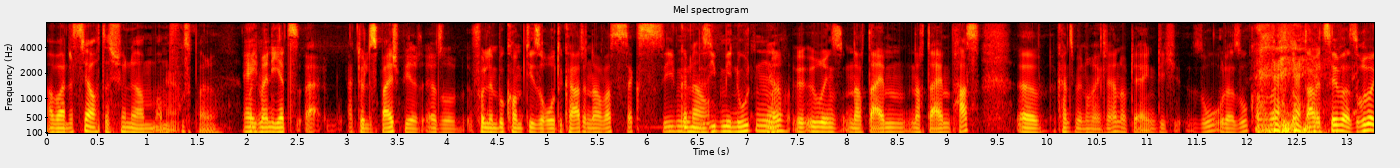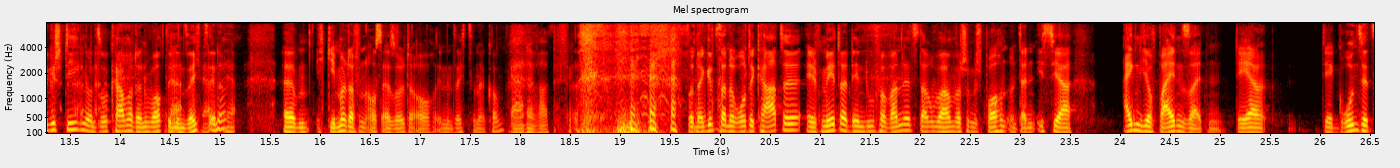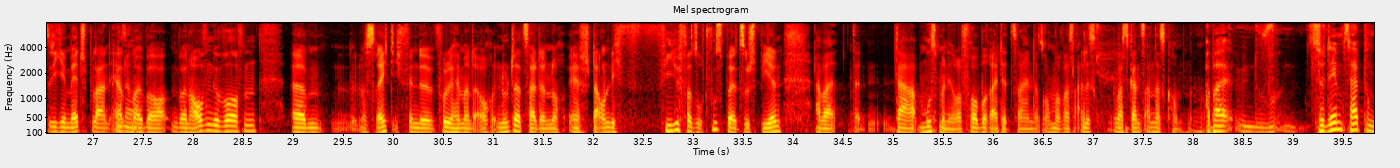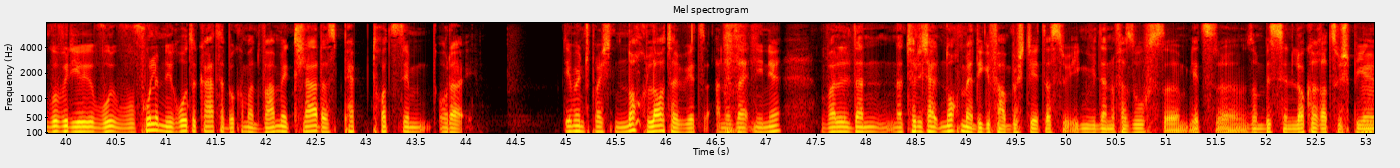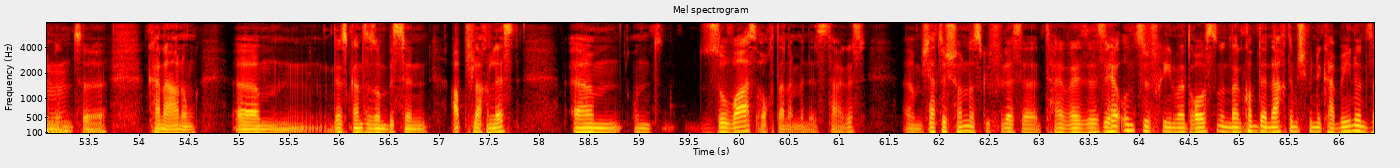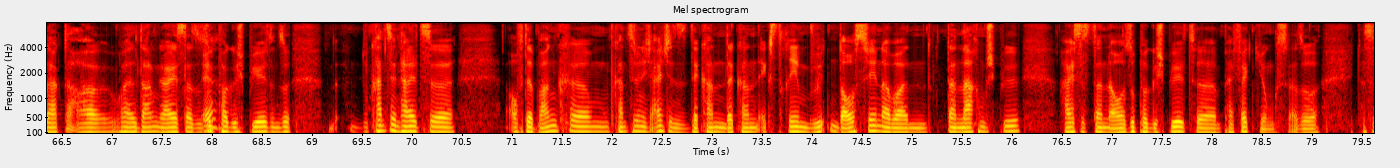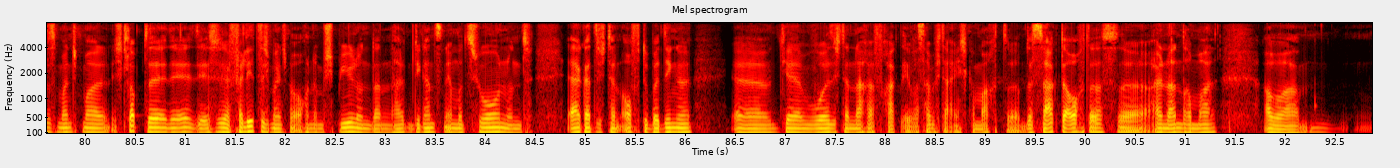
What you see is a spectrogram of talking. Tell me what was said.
Aber das ist ja auch das Schöne am, am Fußball. Ja, ich meine jetzt äh, aktuelles Beispiel, also Fulham bekommt diese rote Karte nach was, sechs, sieben, Genau. sieben Minuten, Ja. ne? Übrigens nach deinem, nach deinem Pass, äh, kannst du mir noch erklären, ob der eigentlich so oder so kommen glaub, David Silva ist rübergestiegen und so kam er dann überhaupt in Ja, den 16er. ja, ja. Ähm, ich gehe mal davon aus, er sollte auch in den 16er kommen. Ja, der war perfekt. So, dann gibt's da eine rote Karte, Elfmeter, den du verwandelst, darüber haben wir schon gesprochen. Und dann ist ja eigentlich auf beiden Seiten der, der grundsätzliche Matchplan erstmal über, über den Haufen geworfen. Ähm, du hast recht, ich finde, Fulham hat auch in Unterzahl dann noch erstaunlich viel versucht, Fußball zu spielen. Aber da, da muss man ja darauf vorbereitet sein, dass auch mal was alles, was ganz anders kommt. Ne? Aber zu dem Zeitpunkt, wo wir die, wo, wo Fulham die rote Karte bekommen hat, war mir klar, dass Pep trotzdem oder dementsprechend noch lauter wird an der Seitenlinie, weil dann natürlich halt noch mehr die Gefahr besteht, dass du irgendwie dann versuchst, ähm, jetzt äh, so ein bisschen lockerer zu spielen und äh, keine Ahnung, ähm, das Ganze so ein bisschen abflachen lässt. Ähm, und so war es auch dann am Ende des Tages. Ähm, ich hatte schon das Gefühl, dass er teilweise sehr unzufrieden war draußen und dann kommt er nach dem Spiel in die Kabine und sagt, ah, well done guys, also Ja. super gespielt und so. Du kannst ihn halt äh, auf der Bank ähm, kannst du den nicht einschätzen. Der kann, der kann extrem wütend aussehen, aber dann nach dem Spiel heißt es dann auch super gespielt, äh, perfekt, Jungs. Also das ist manchmal, ich glaube, der, der, der, der verliert sich manchmal auch in einem Spiel und dann halt die ganzen Emotionen und ärgert sich dann oft über Dinge, äh, die, wo er sich dann nachher fragt, ey, was habe ich da eigentlich gemacht? Äh, Das sagt er auch das äh, ein oder andere Mal, aber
